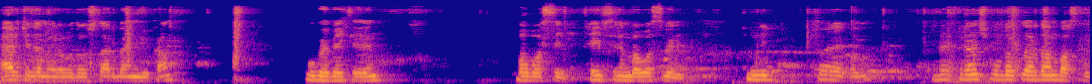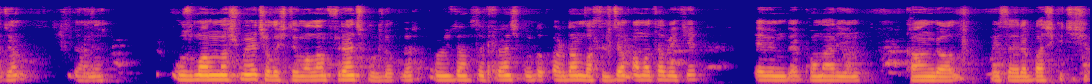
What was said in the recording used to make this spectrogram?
Herkese merhaba dostlar. Ben Gökhan. Bu bebeklerin babasıyım. Hepsinin babası benim. Şimdi şöyle yapalım. Size French Bulldog'lardan bahsedeceğim. Yani uzmanlaşmaya çalıştığım alan French Bulldog'lar. O yüzden size French Bulldog'lardan bahsedeceğim. Ama tabii ki evimde Pomerian, Kangal vesaire başka çeşit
